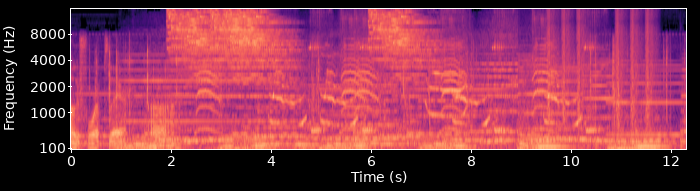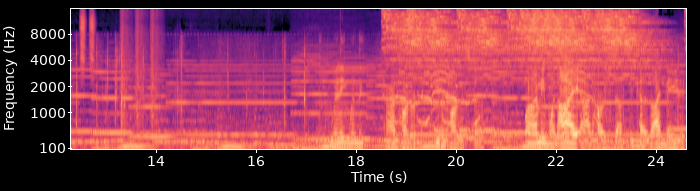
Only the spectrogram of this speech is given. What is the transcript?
Oh, there's four up there. Uh, winning when they add harder, even harder stuff. Well, I mean when I add hard stuff because I made it.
